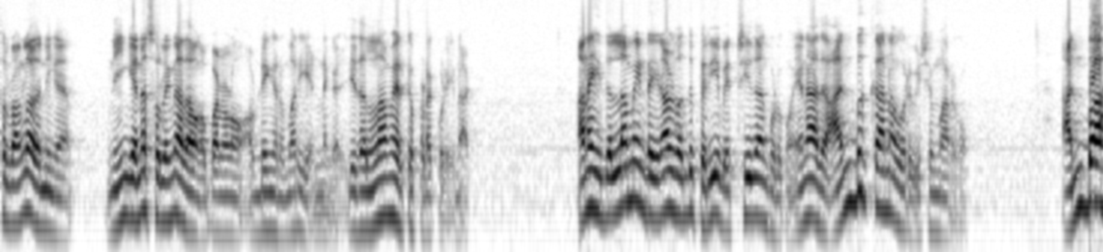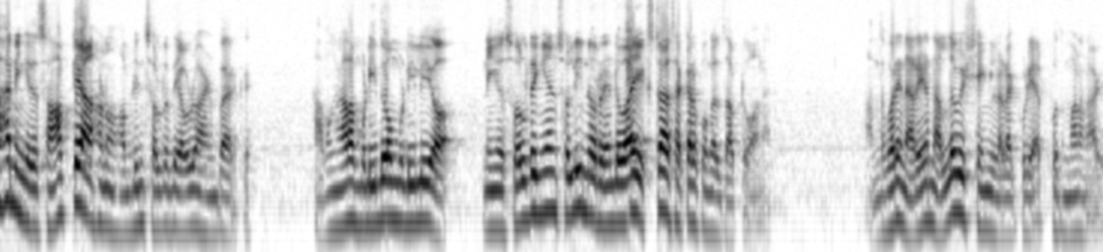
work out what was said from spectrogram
சொல்கிறாங்களோ அதை நீங்கள் நீங்கள் என்ன சொல்கிறீங்களோ அதை அவங்க பண்ணணும் அப்படிங்கிற மாதிரி எண்ணங்கள். இதெல்லாமே இருக்கப்படக்கூடிய நாள். ஆனால் இதெல்லாமே இன்றைய நாள் வந்து பெரிய வெற்றி தான் கொடுக்கும். ஏன்னா அது அன்புக்கான ஒரு விஷயமா இருக்கும். அன்பாக நீங்கள் இதை சாப்பிட்டே ஆகணும் அப்படின்னு சொல்கிறது எவ்வளோ அன்பாக இருக்குது அவங்களால முடியுதோ முடியலையோ நீங்கள் சொல்கிறீங்கன்னு சொல்லி இன்னொரு ரெண்டு வாய் எக்ஸ்ட்ரா சக்கரை பொங்கல் சாப்பிடுவாங்க அந்த மாதிரி நிறைய நல்ல விஷயங்கள் நடக்கக்கூடிய அற்புதமான நாள்.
